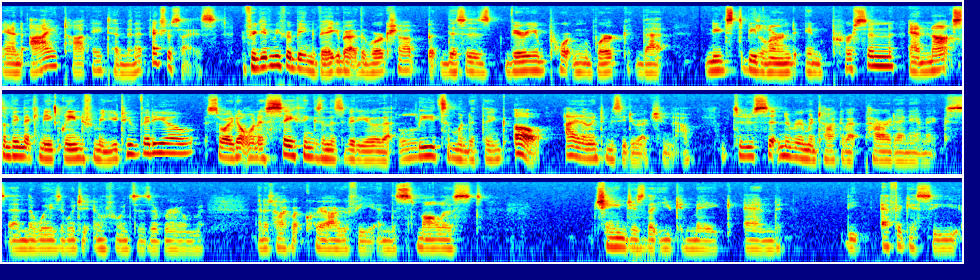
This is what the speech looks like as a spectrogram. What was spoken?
and I taught a 10 minute exercise. Forgive me for being vague about the workshop, but this is very important work that needs to be learned in person and not something that can be gleaned from a YouTube video. So I don't want to say things in this video that lead someone to think, oh, I know intimacy direction now. To just sit in a room and talk about power dynamics and the ways in which it influences a room, and to talk about choreography and the smallest changes that you can make and the efficacy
